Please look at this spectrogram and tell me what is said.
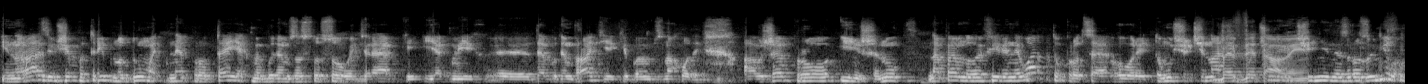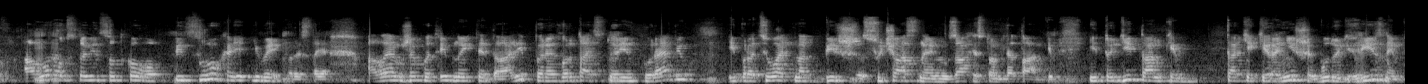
І наразі вже потрібно думати не про те, як ми будемо застосовувати репки і як ми їх е, де будемо брати, які будемо знаходити, а вже про інше. Ну напевно, в ефірі не варто про це говорити, тому що чи наші почують, чи ні, не зрозуміло. А ворог стовідсотково підслухає і використає. Але вже потрібно йти далі, перегортати сторінку ребів і працювати над більш сучасним захистом для танків. І тоді танки. Так як і раніше будуть грізним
